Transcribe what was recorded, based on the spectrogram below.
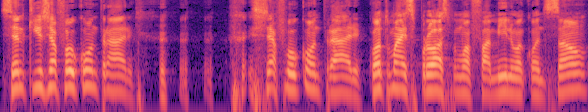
Sendo que isso já foi o contrário. isso já foi o contrário. Quanto mais próximo uma família, uma condição,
